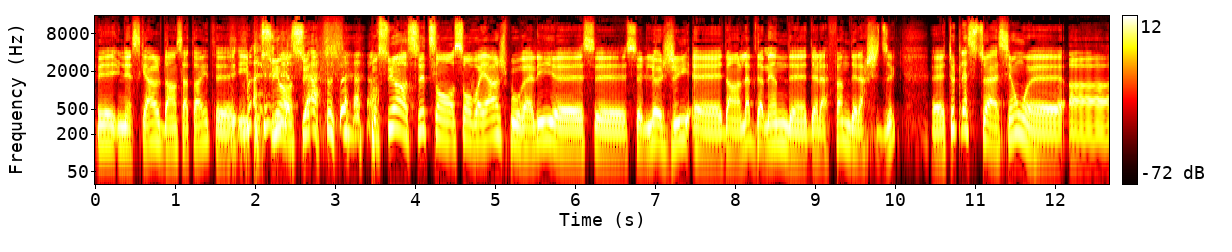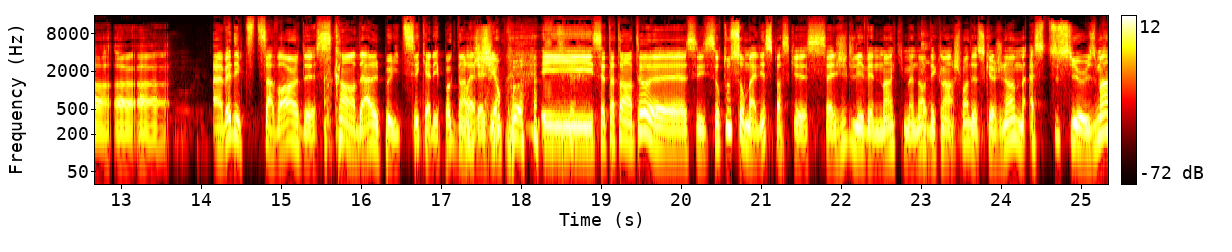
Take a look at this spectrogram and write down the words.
fait une escale dans sa tête et poursuit ensuite poursuit ensuite son, son voyage pour aller se, se loger dans l'abdomen de, de la femme de l'archiduc. Euh, toute la situation euh, a- a- a- avait des petites saveurs de scandale politique à l'époque dans la je sais région. Et cet attentat, euh, c'est surtout sur ma liste parce que s'agit de l'événement qui mena au déclenchement de ce que je nomme astucieusement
